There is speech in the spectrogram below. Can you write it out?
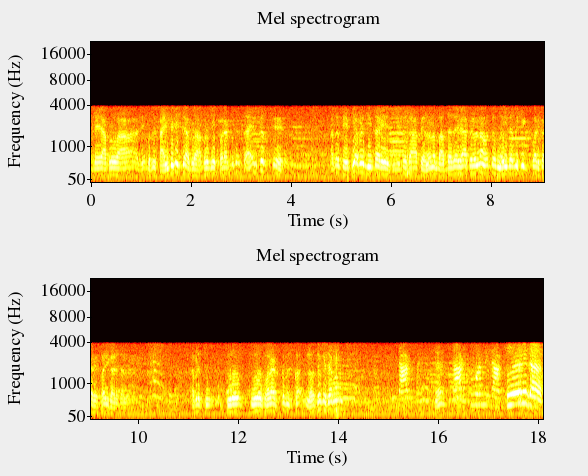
એટલે આપણું આ જે બધું સાયન્ટિફિક છે આપડે આપણો જે ખોરાક બધો સાયન્સ જ છે. આ તો તેથી આપણે જીતા રહીએ છીએ. તો આ પહેલાના બાપ દાદા આપેલો ના હોય તો નવી જાતની શીખ ફરી ફરી કાઢતા. આપણે ચૂરો તુરો તુરો ખોરાક કમ- લો છો કે છે દાળ હે? દાળ દાળ.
